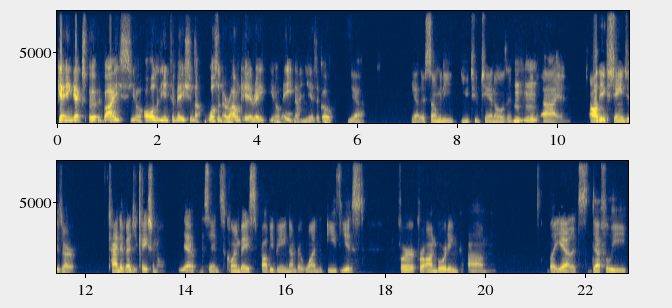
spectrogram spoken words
getting expert advice, you know, all of the information that wasn't around here eight, you know, eight, nine years ago. Yeah. Yeah. There's so many YouTube channels and mm-hmm. and all the exchanges are kind of educational. Yeah. Since Coinbase probably being number one easiest for, for onboarding. Um, but yeah, that's definitely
